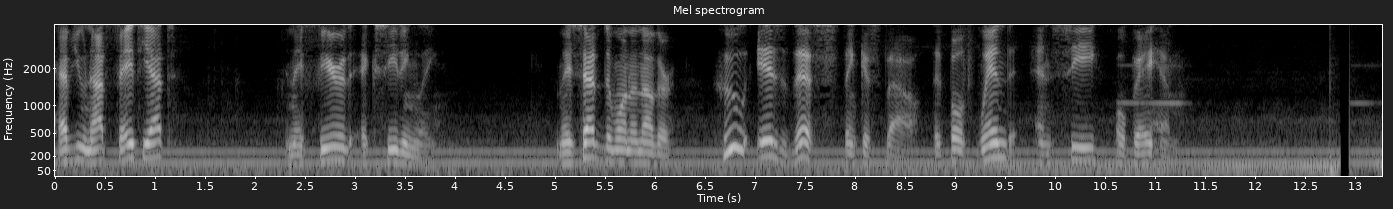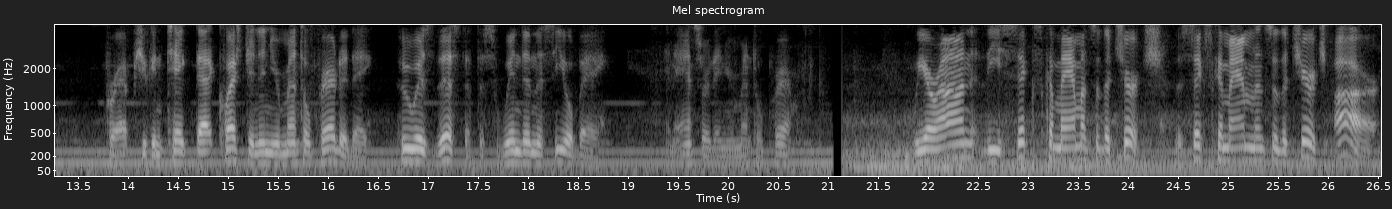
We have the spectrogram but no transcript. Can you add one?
Have you not faith yet? And they feared exceedingly. And they said to one another, Who is this, thinkest thou, that both wind and sea obey him? Perhaps you can take that question in your mental prayer today. Who is this that the wind and the sea obey? And answer it in your mental prayer. We are on the six commandments of the church. The six commandments of the church are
